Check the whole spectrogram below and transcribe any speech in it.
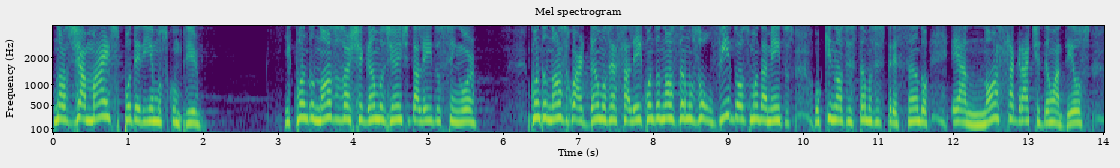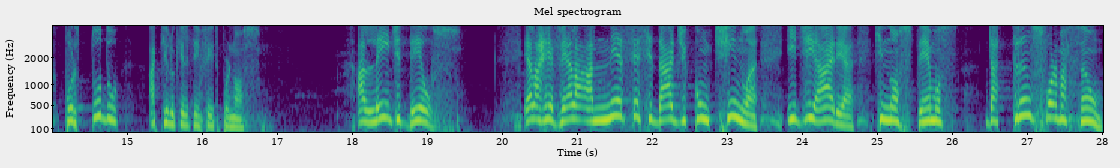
nós jamais poderíamos cumprir. E quando nós nos achegamos diante da lei do Senhor, quando nós guardamos essa lei, quando nós damos ouvido aos mandamentos, o que nós estamos expressando é a nossa gratidão a Deus por tudo aquilo que Ele tem feito por nós. A lei de Deus, ela revela a necessidade contínua e diária que nós temos da transformação,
